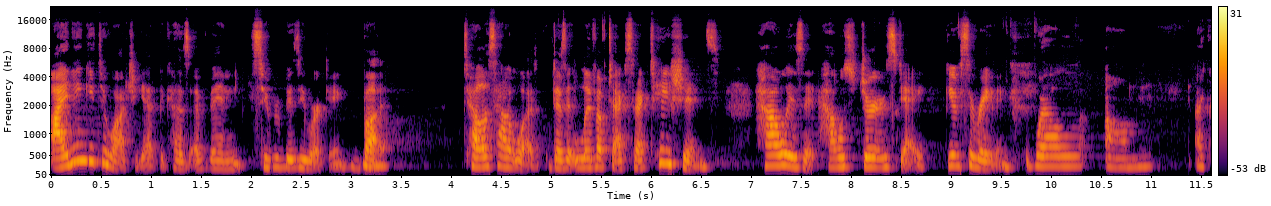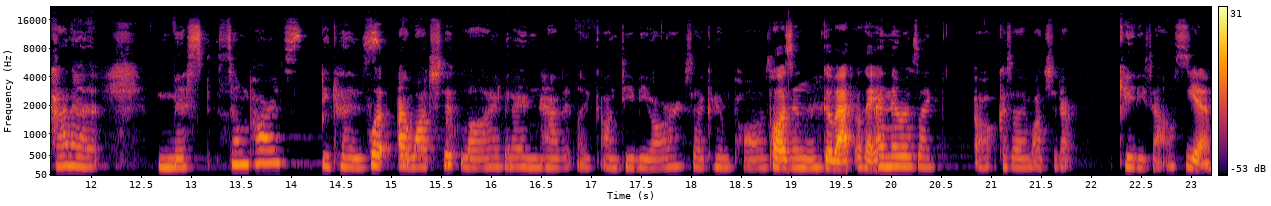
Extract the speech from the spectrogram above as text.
I didn't get to watch it yet because I've been super busy working, mm-hmm. but tell us how it was. Does it live up to expectations? How is it? How's Jersey? Give us a rating. Well, um, I kind of missed some parts because What- I watched it live and I didn't have it like on DVR, so I couldn't pause. Pause and go back. Okay. And there was like, oh, because I watched it at Katie's house. yeah.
